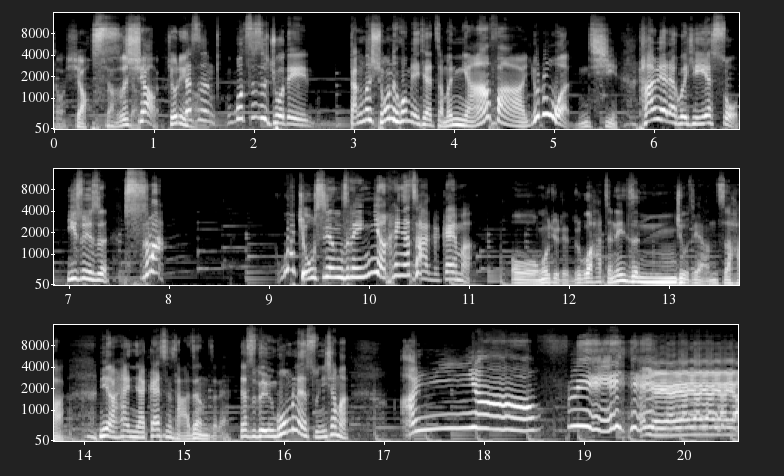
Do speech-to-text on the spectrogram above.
哦小是小，但是我只是觉得。当着兄弟伙面前这么压法有点问题。他原来回去也说，一说就是是嘛，我就是这样子的，你要喊人家咋个改嘛？哦，我觉得如果他真的人就这样子哈，你要喊人家改成啥子样子呢？但是对于我们来说，你想嘛，哎呀，飞，哎呀呀呀呀呀呀呀，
